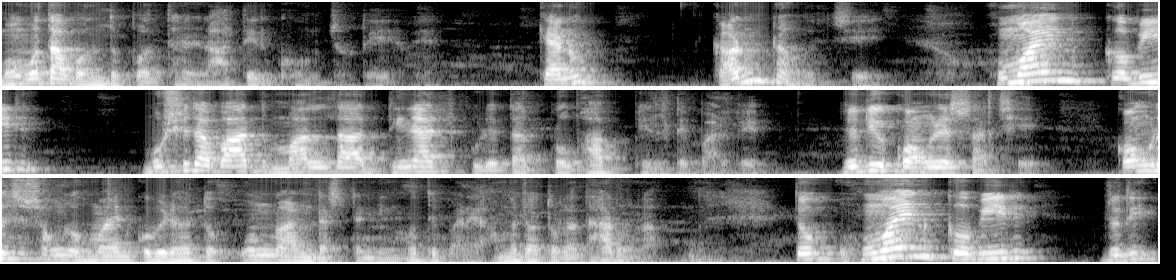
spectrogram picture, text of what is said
মমতা বন্দ্যোপাধ্যায় রাতের ঘুম ছুটে যাবে। কেন? কারণটা হচ্ছে, হুমায়ুন কবির মুর্শিদাবাদ, মালদা, দিনাজপুরে তার প্রভাব ফেলতে পারবে। যদিও কংগ্রেস আছে, কংগ্রেসের সঙ্গে হুমায়ুন কবির হয়তো অন্য আন্ডারস্ট্যান্ডিং হতে পারে, আমার যতটা ধারণা। তো হুমায়ুন কবির যদি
